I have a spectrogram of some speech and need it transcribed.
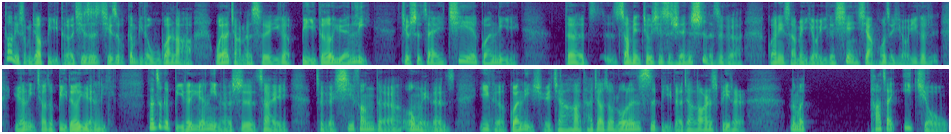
到底什么叫彼得？其实其实跟彼得无关了哈。我要讲的是一个彼得原理，就是在企业管理的上面，尤其是人事的这个管理上面，有一个现象或者有一个原理叫做彼得原理。那这个彼得原理呢，是在这个西方的欧美的一个管理学家哈，他叫做罗伦斯彼得，叫 Lawrence Peter。那么他在一九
